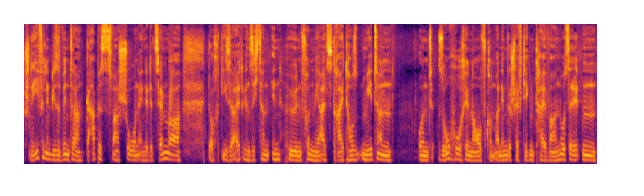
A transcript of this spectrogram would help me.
Schneefall in diesem Winter gab es zwar schon Ende Dezember, doch diese ereigneten sich dann in Höhen von mehr als 3000 Metern. Und so hoch hinauf kommt man im geschäftigen Taiwan nur selten.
